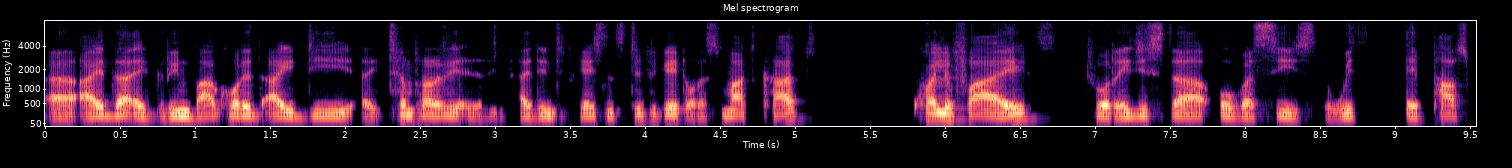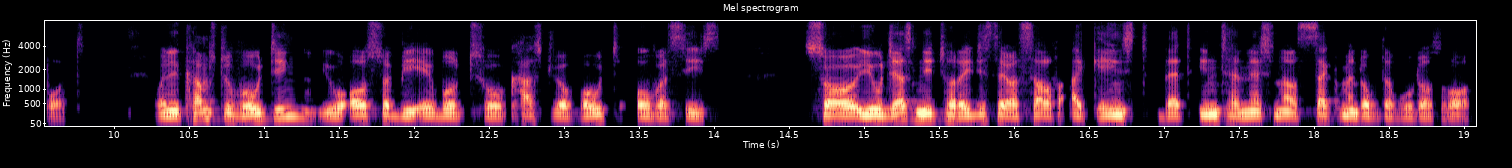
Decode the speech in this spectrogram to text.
uh, either a green barcoded ID, a temporary identification certificate, or a smart card, qualifies to register overseas with a passport. When it comes to voting, you will also be able to cast your vote overseas. So you just need to register yourself against that international segment of the voters' roll.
